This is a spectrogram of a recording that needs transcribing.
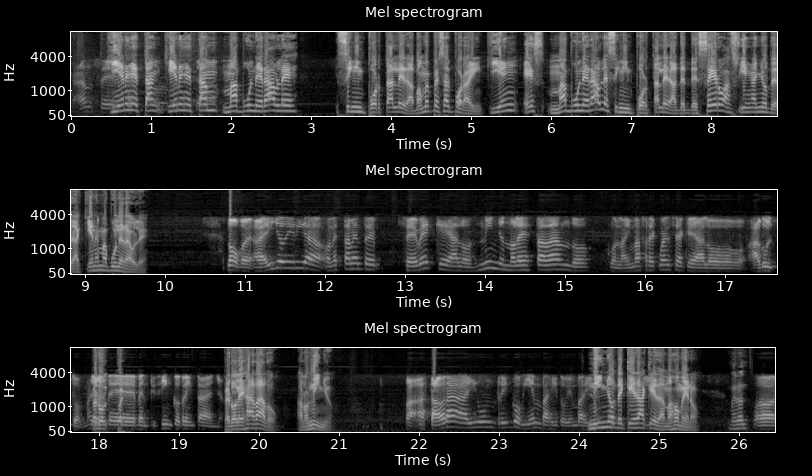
cáncer. ¿Quiénes están, ¿quiénes están más vulnerables sin importar la edad? Vamos a empezar por ahí. ¿Quién es más vulnerable sin importar la edad? Desde 0 a 100 años de edad. ¿Quién es más vulnerable? No, pues ahí yo diría, honestamente, se ve que a los niños no les está dando con la misma frecuencia que a los adultos, mayores Pero- de 25, 30 años. Pero les ha dado a los niños. Hasta ahora hay un riesgo bien bajito, bien bajito. ¿Niños de qué edad queda, más o menos? Ah,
